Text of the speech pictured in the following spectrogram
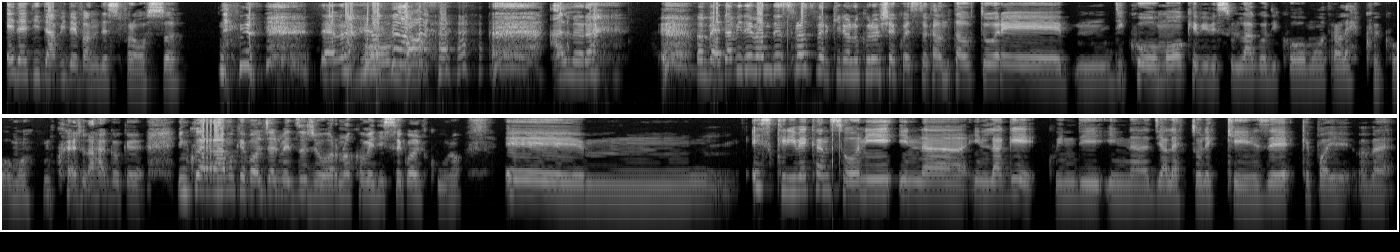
ed è di Davide Van Desfros. è proprio... Bomba! allora... Vabbè, Davide Van Desfros, per chi non lo conosce, è questo cantautore di Como che vive sul lago di Como, tra Lecco e Como, in quel lago che, in quel ramo che volge al mezzogiorno, come disse qualcuno. E, mh, e scrive canzoni in, in laghé, quindi in dialetto lecchese, che poi, vabbè,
